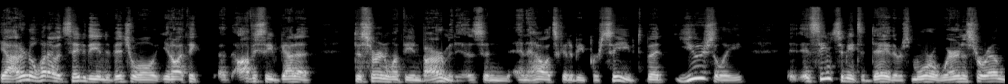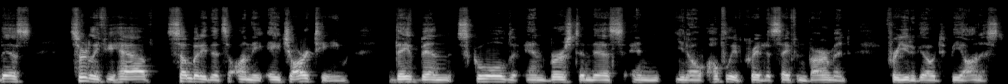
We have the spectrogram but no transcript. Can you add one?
yeah, I don't know what I would say to the individual. You know, I think uh, obviously you've got to discern what the environment is and and how it's going to be perceived. But usually, it, it seems to me today there's more awareness around this certainly if you have somebody that's on the HR team, they've been schooled and versed in this and, you know, hopefully have created a safe environment for you to go to be honest.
